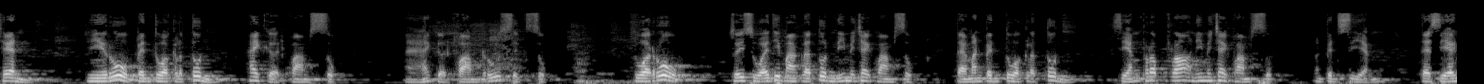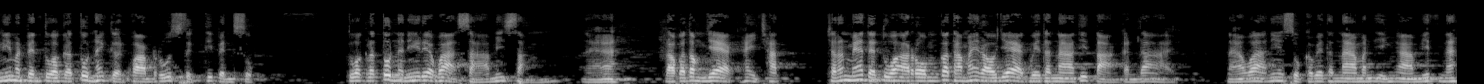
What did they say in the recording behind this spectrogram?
เช่น มีรูปเป็นตัวกระตุ้นให้เกิดความสุข ให้เกิดความรู้สึกสุข ตัวรูปสวยๆที่มากระตุ้นนี้ไม่ใช่ความสุข แต่มันเป็นตัวกระตุ้น เสียงเพราะๆนี้ไม่ใช่ความสุข มันเป็นเสียง แต่เสียงนี้มันเป็นตัวกระตุ้นให้เกิดความรู้สึกที่เป็นสุข ตัวกระตุ้นอันนี้เรียกว่า สามิสังนะเราก็ต้องแยกให้ชัด ฉะนั้นแม้แต่ตัวอารมณ์ก็ทำให้เราแยกเวทนาที่ต่างกันได้นะว่านี่สุขเวทนามันอิงอามิตรนะ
